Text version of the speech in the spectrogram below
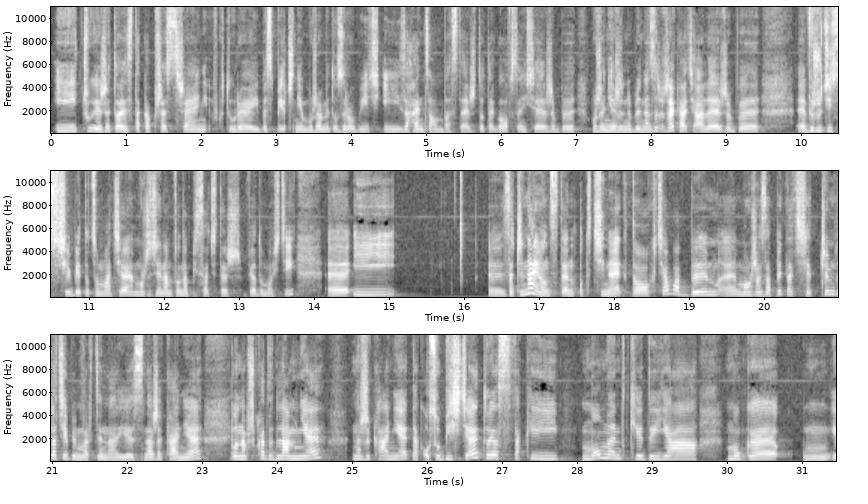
I czuję, że to jest taka przestrzeń, w której bezpiecznie możemy to zrobić, i zachęcam Was też do tego, w sensie, żeby, może nie, żeby narzekać, ale żeby e, wyrzucić z siebie to, co macie. Możecie nam to napisać też w wiadomości. E, I zaczynając ten odcinek, to chciałabym e, może zapytać się, czym dla Ciebie, Martyna, jest narzekanie? Bo na przykład dla mnie narzekanie, tak osobiście, to jest taki moment, kiedy ja mogę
